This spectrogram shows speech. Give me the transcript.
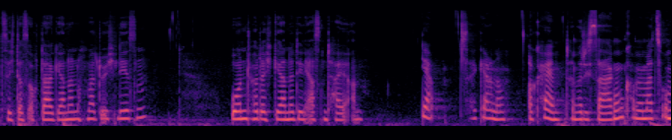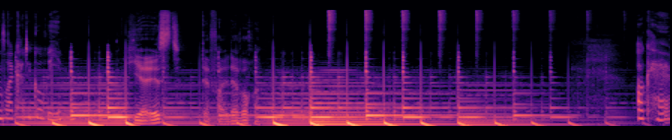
sich das auch da gerne nochmal durchlesen. Und hört euch gerne den ersten Teil an. Ja, sehr gerne. Okay, dann würde ich sagen, kommen wir mal zu unserer Kategorie. Hier ist der Fall der Woche. Okay,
